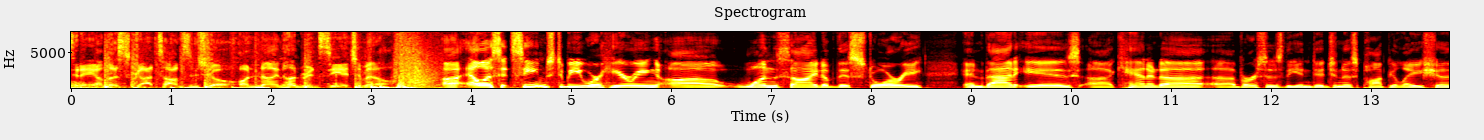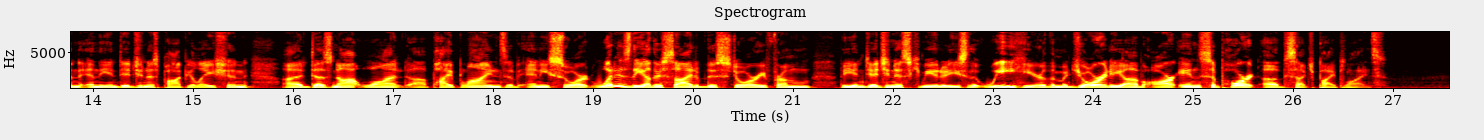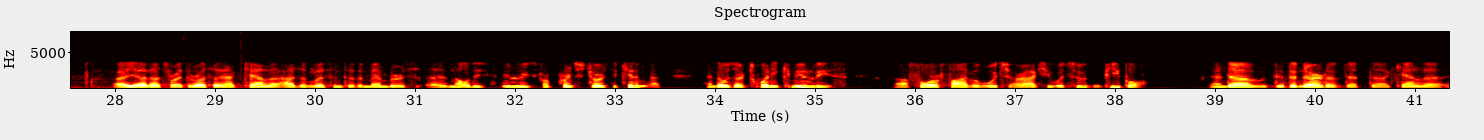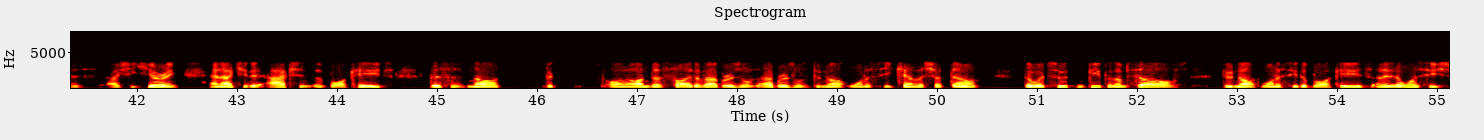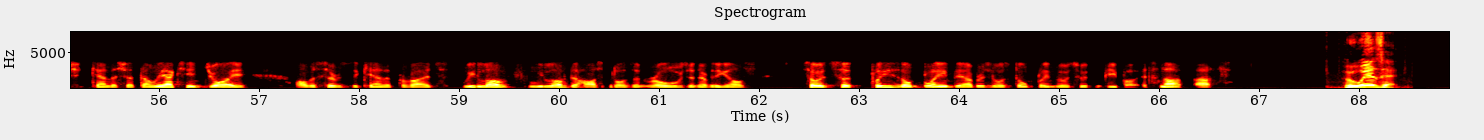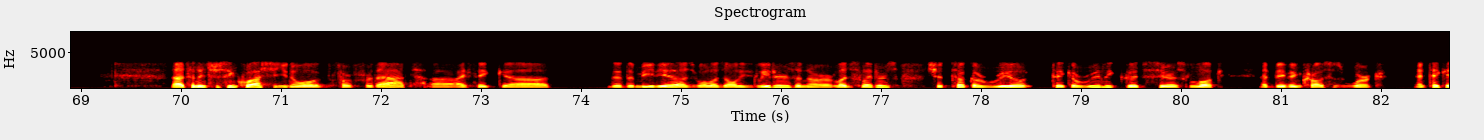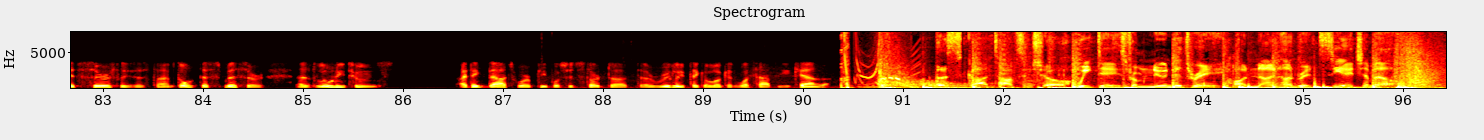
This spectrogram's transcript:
Today on The Scott Thompson Show on 900 CHML. Uh, Ellis, it seems to be we're hearing uh, one side of this story, and that is uh, Canada uh, versus the Indigenous population, and the Indigenous population uh, does not want uh, pipelines of any sort. What is the other side of this story from the Indigenous communities that we hear? The majority of are in support of such pipelines. Uh, yeah, that's right. The rest of Canada hasn't listened to the members in all these communities from Prince George to Kitimat, and those are 20 communities, uh, four or five of which are actually Wet'suwet'en people. And uh, the, the narrative that uh, Canada is actually hearing, and actually the actions and blockades, this is not the, on, on the side of Aboriginals. Aboriginals do not want to see Canada shut down. The Wet'suwet'en people themselves do not want to see the blockades, and they don't want to see Canada shut down. We actually enjoy all the services that Canada provides. We love we love the hospitals and roads and everything else. So so please don't blame the Aboriginals. Don't blame the Wet'suwet'en people. It's not us. Who is it? That's an interesting question. You know, for for that, uh, I think uh, the the media as well as all these leaders and our legislators should take a real take a really good serious look at Vivian Krause's work and take it seriously this time. Don't dismiss her as Looney Tunes. I think that's where people should start to, to really take a look at what's happening in Canada. The Scott Thompson Show, weekdays from noon to 3 on 900 CHML.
